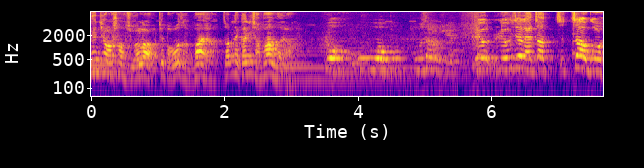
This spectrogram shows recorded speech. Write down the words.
明天就要上学了，这宝宝怎么办呀？咱们得赶紧想办法呀。我我不不上学，留留下来照照照顾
